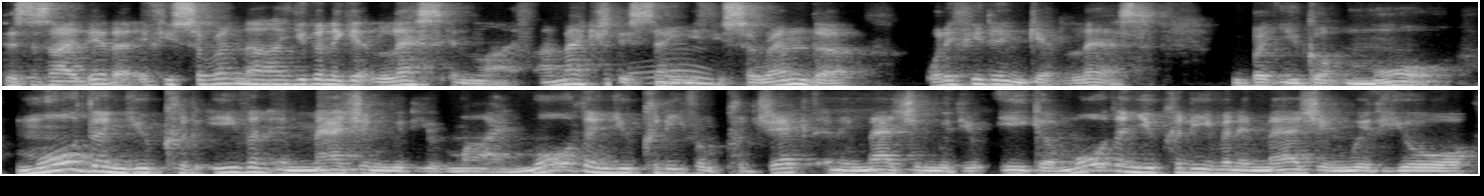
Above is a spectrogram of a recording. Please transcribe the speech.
there's this idea that if you surrender, you're going to get less in life. I'm actually saying if you mm. surrender, what if you didn't get less, but you got more? More than you could even imagine with your mind, more than you could even project and imagine with your ego, more than you could even imagine with your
